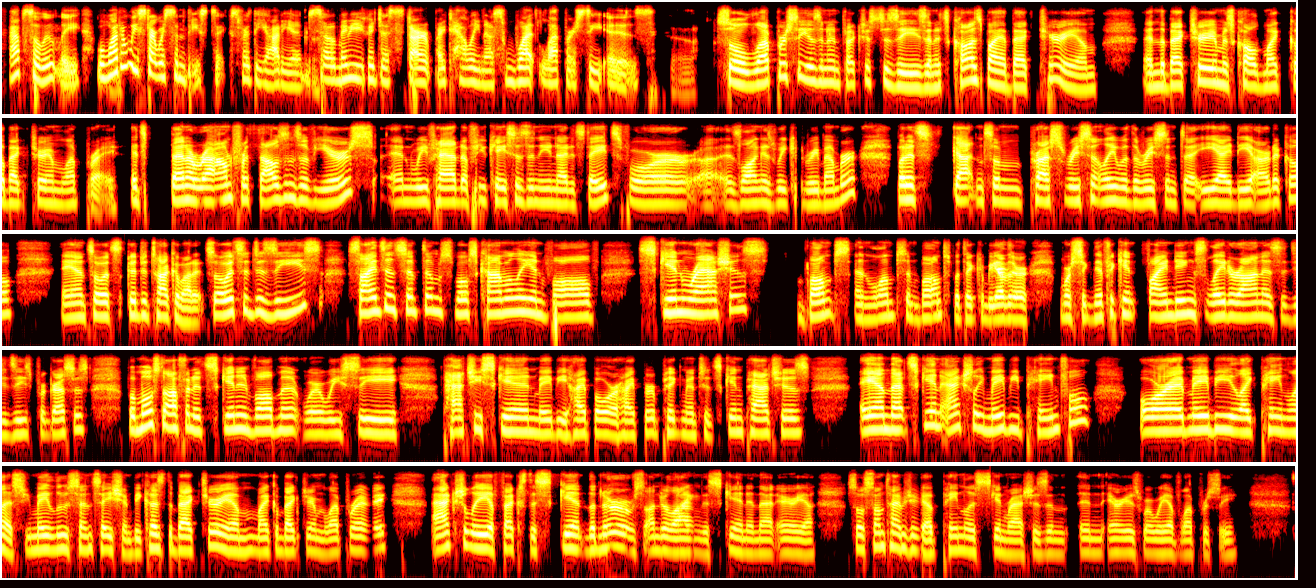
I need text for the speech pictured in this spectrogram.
Absolutely. Well, why don't we start with some basics for the audience? So maybe you could just start by telling us what leprosy is. Yeah. So leprosy is an infectious disease and it's caused by a bacterium and the bacterium is called Mycobacterium leprae. It's been around for thousands of years, and we've had a few cases in the United States for uh, as long as we could remember. But it's gotten some press recently with the recent uh, EID article. And so it's good to talk about it. So it's a disease. Signs and symptoms most commonly involve skin rashes, bumps and lumps and bumps, but there can be other more significant findings later on as the disease progresses. But most often it's skin involvement where we see patchy skin, maybe hypo or hyperpigmented skin patches, and that skin actually may be painful or it may be like painless. You may lose sensation because the bacterium, Mycobacterium leprae, actually affects the skin, the nerves underlying the skin in that area. So sometimes you have painless skin rashes in, in areas where we have leprosy.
